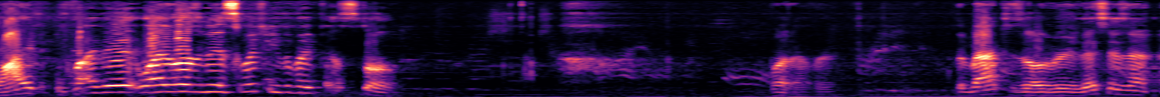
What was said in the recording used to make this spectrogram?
Why, why did, why wasn't it switching to my pistol? Whatever. The match is over. This isn't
